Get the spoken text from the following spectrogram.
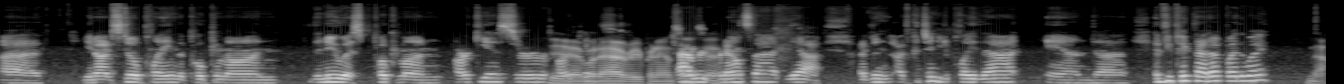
uh, you know I'm still playing the Pokemon, the newest Pokemon Arceus or Yeah, Arceus? whatever however you pronounce that. however you yeah. pronounce that. Yeah, I've been I've continued to play that, and uh, have you picked that up by the way? No.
